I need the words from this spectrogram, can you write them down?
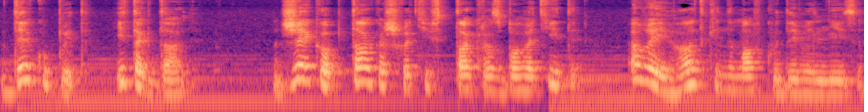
де купити і так далі. Джейкоб також хотів так розбагатіти, але й гадки не мав, куди він лізе.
